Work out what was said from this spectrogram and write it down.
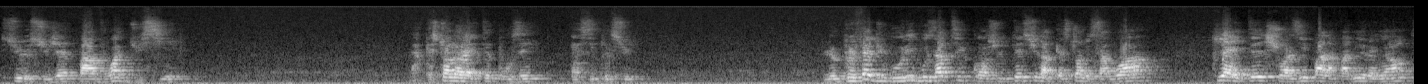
sur le sujet par voie d'huissier. La question leur a été posée ainsi que suit. Le préfet du Gouri vous a-t-il consulté sur la question de savoir qui a été choisi par la famille régnante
